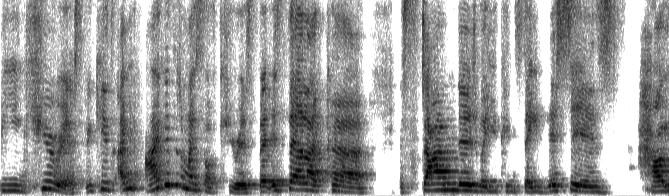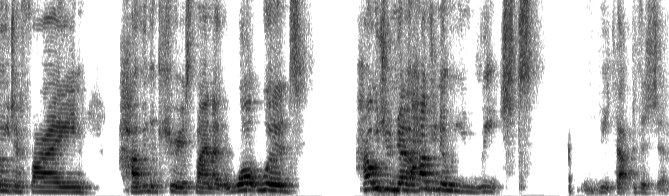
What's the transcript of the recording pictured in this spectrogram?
being curious? Because I mean, I consider myself curious, but is there like a, a standard where you can say this is how you define having a curious mind like what would how would you know how do you know when you reached reach that position?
